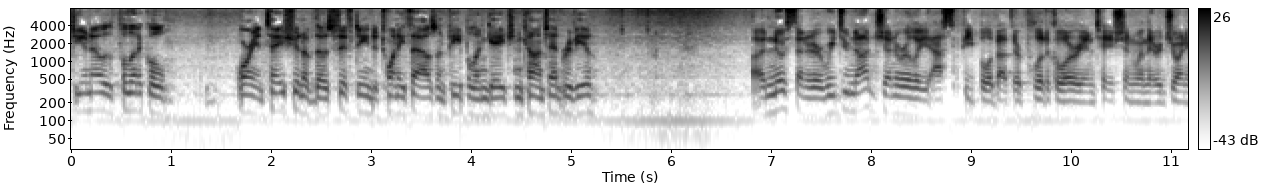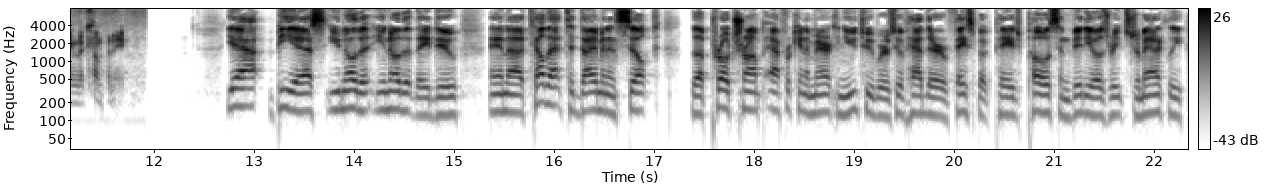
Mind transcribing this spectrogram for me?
Do you know the political orientation of those 15 to 20,000 people engaged in content review? Uh, no, Senator. We do not generally ask people about their political orientation when they're joining the company. Yeah, BS. You know that you know that they do, and uh, tell that to Diamond and Silk, the pro-Trump African American YouTubers who have had their Facebook page posts and videos reach dramatically,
